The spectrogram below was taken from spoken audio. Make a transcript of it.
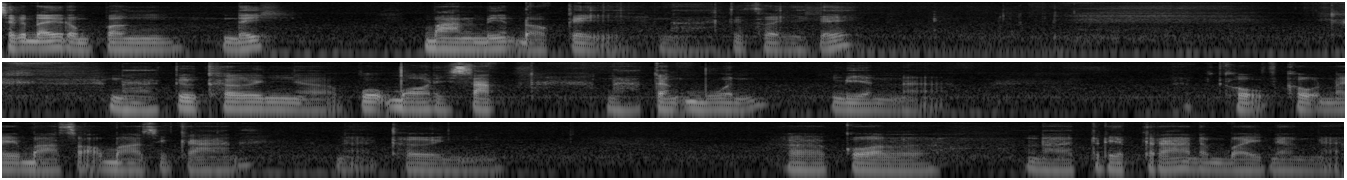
សេចក្តីរំពឹងនេះ បានមានដល់គេណាគឺឃើញអីគេ ណាគឺឃើញពួកបរិស័ទណាទាំង4មានខោខោនៃបាសកបាសិកាណាណាឃើញគាត់ណាត្រៀបត្រាដើម្បីនឹងណា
